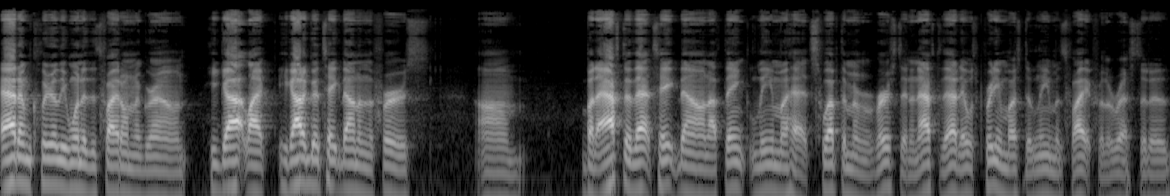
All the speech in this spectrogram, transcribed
Adam clearly wanted this fight on the ground. He got like he got a good takedown in the first, um, but after that takedown, I think Lima had swept him and reversed it, and after that, it was pretty much the Lima's fight for the rest of the,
